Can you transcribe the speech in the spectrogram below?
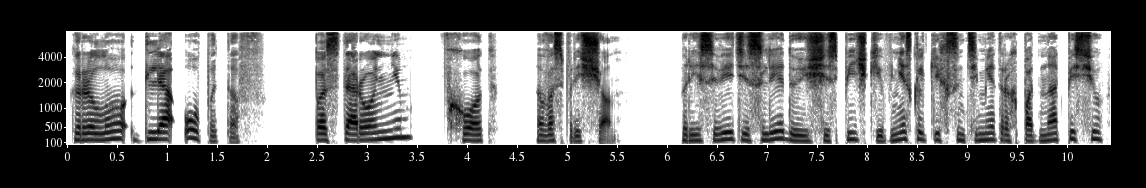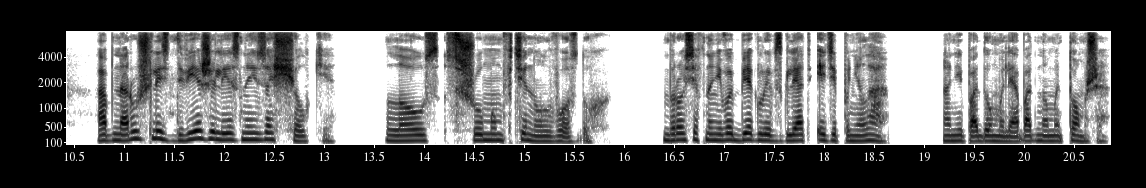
«Крыло для опытов. Посторонним вход воспрещен». При свете следующей спички в нескольких сантиметрах под надписью обнаружились две железные защелки. Лоус с шумом втянул воздух. Бросив на него беглый взгляд, Эдди поняла — они подумали об одном и том же.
